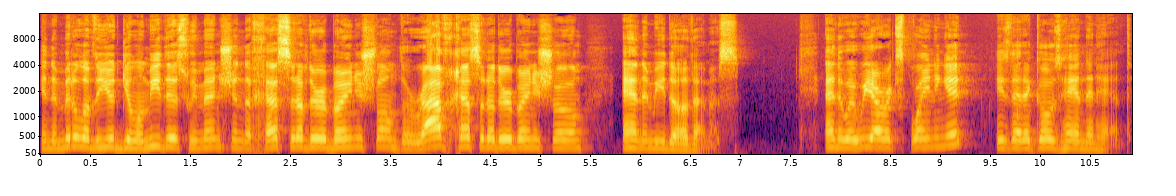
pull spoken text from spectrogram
In the middle of the Yud Gimel Midas, we mention the Chesed of the Ribbono Shel Olam, the Rav Chesed of the Ribbono Shel Olam, and the Midah of Emes. And the way we are explaining it is that it goes hand in hand.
